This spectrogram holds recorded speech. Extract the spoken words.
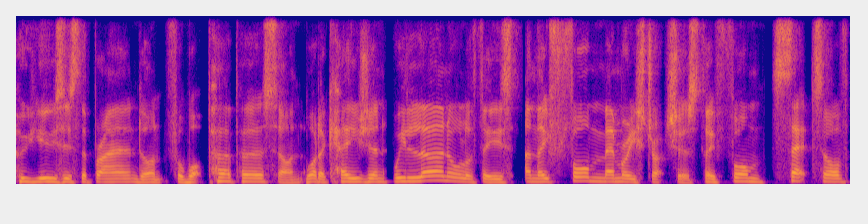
who uses the brand on for what purpose, on what occasion. We learn all of these and they form memory structures. They form sets of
